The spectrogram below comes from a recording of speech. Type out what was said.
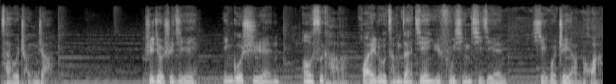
才会成长。十九世纪，英国诗人奥斯卡·怀路曾在监狱服刑期间写过这样的话：“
